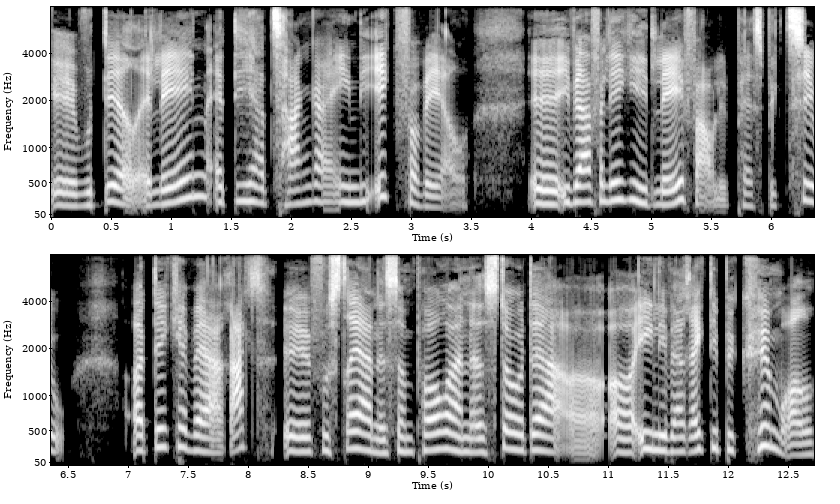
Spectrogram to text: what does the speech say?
øh, vurderet af lægen, at de her tanker er egentlig ikke forværret. Øh, I hvert fald ikke i et lægefagligt perspektiv. Og det kan være ret øh, frustrerende som pårørende at stå der og, og egentlig være rigtig bekymret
